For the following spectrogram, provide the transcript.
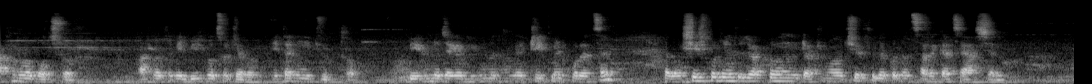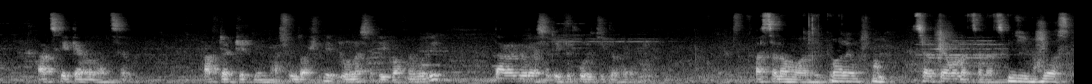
আঠারো বছর, আঠারো থেকে বিশ বছর যাবত এটা নিয়ে যুদ্ধ। বিভিন্ন জায়গায় বিভিন্ন ধরনের ট্রিটমেন্ট করেছেন এবং শেষ পর্যন্ত যখন ডক্টর মোহাম্মদ শফিউল্লাহ প্রধান স্যারের কাছে আসেন আজকে কেমন আছেন? আফটার ট্রিটমেন্ট আসুন দর্শক একটু ওনার সাথেই কথা বলি। তার আগে ওনার সাথে একটু পরিচিত হয়ে। আসসালামু আলাইকুম। ওয়ালাইকুম আসসালাম। স্যার কেমন আছেন আজকে? জি ভালো আছি।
